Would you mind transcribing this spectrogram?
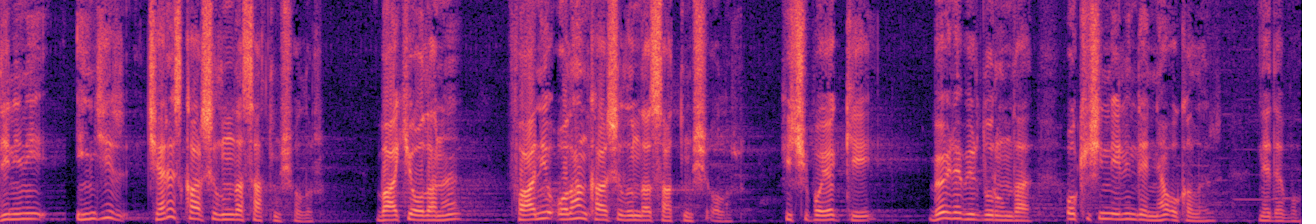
dinini incir çerez karşılığında satmış olur. Baki olanı fani olan karşılığında satmış olur. Hiç şüphe yok ki böyle bir durumda o kişinin elinde ne o kalır ne de bu.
